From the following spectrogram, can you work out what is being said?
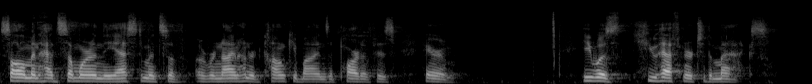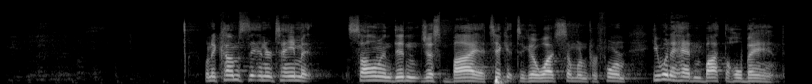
Solomon had somewhere in the estimates of over 900 concubines a part of his harem. He was Hugh Hefner to the max. When it comes to entertainment, Solomon didn't just buy a ticket to go watch someone perform, he went ahead and bought the whole band.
